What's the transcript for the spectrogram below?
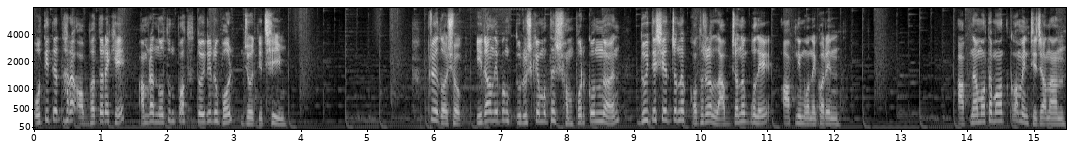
অতীতের ধারা অব্যাহত রেখে আমরা নতুন পথ তৈরির উপর জোর দিচ্ছি। প্রিয় দর্শক, ইরান এবং তুরস্কের মধ্যে সম্পর্ক উন্নয়ন দুই দেশের জন্য কতটা লাভজনক বলে আপনি মনে করেন? আপনার মতামত কমেন্টে জানান।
